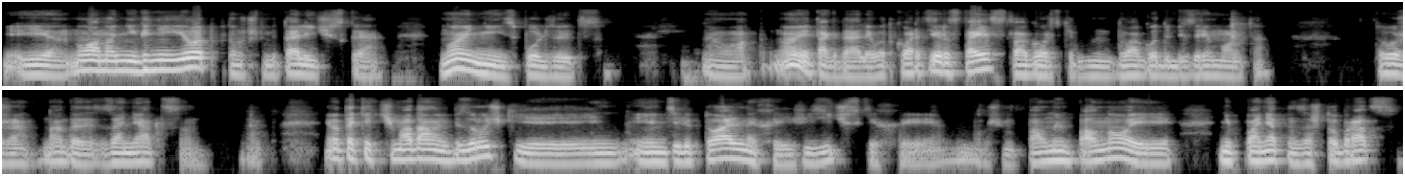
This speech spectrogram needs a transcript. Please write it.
И, ну, оно не гниет, потому что металлическое, но и не используется. Вот. Ну и так далее. Вот квартира стоит в Слогорске два года без ремонта. Тоже надо заняться и вот таких чемоданов без ручки, и, и интеллектуальных, и физических, и, в общем, полным-полно, и непонятно за что браться.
